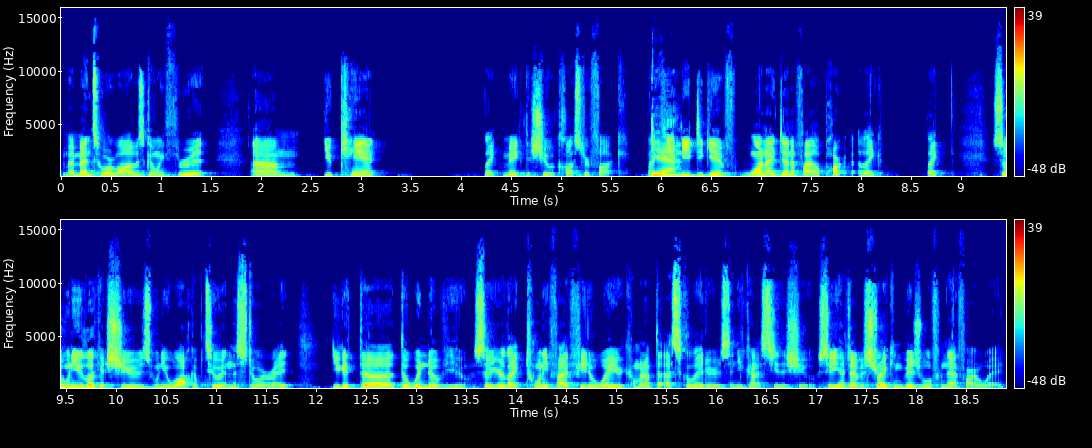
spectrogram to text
my mentor, while I was going through it, um, you can't like make the shoe a clusterfuck. Like Yeah. you need to give one identifiable part, like, like, so when you look at shoes, when you walk up to it in the store, right, you get the, the window view. So you're like 25 feet away, you're coming up the escalators and you kind of see the shoe. So you have to have a striking visual from that far away.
